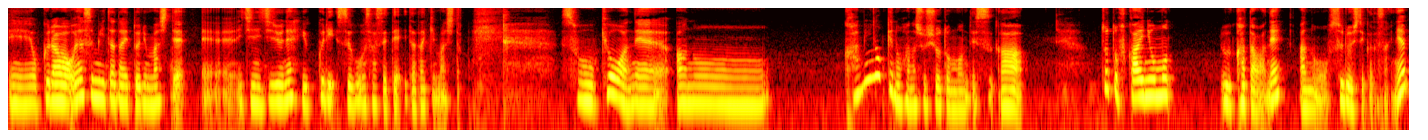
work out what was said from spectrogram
えーオクラはお休みいただいておりまして、えー一日中ねゆっくり過ごさせていただきました。そう今日はねあのー髪の毛の話をしようと思うんですがちょっと不快に思う方はねあのスルーしてくださいね。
